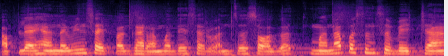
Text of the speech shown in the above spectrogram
आपल्या ह्या नवीन स्वयंपाकघरामध्ये सर्वांचं स्वागत. मनापासून शुभेच्छा.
